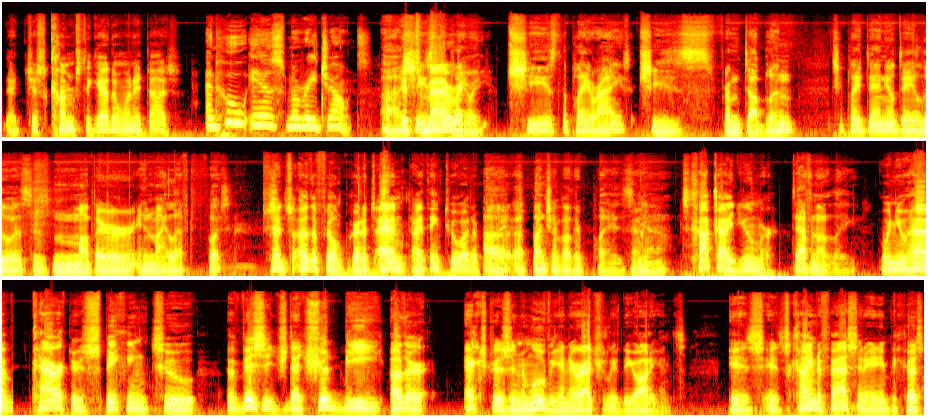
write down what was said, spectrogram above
that just comes together when it does. And who is Marie Jones? Uh, It's she's the Mary. playwright. She's the playwright. She's from Dublin. She played Daniel Day Lewis's mother in My Left Foot. She had other film credits and I think two other Uh, plays. a bunch of other plays. Yeah, Cockeyed humor. definitely. when you have characters speaking to a visage that should be other extras in the movie and they're actually the audience is it's kind of fascinating because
